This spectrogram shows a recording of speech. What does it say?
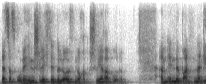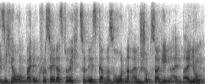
dass das ohnehin schlechte Geläuf noch schwerer wurde. Am Ende brannten dann die Sicherungen bei den Crusaders durch. Zunächst gab es Rot nach einem Schubser gegen einen Balljung.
